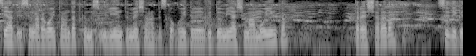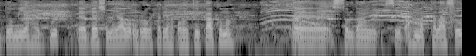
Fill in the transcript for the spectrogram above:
Si hadda isin aragoytan dadka mas'uuliyiinta meeshaan hadda iska qoyta gadoomiyaasha maamooyinka dareesharada sidii gadoomiyaha guud ee beesha mayaawo unrooga xeryaha qaxootiga kaakuma suldaan siid axmed talaasow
